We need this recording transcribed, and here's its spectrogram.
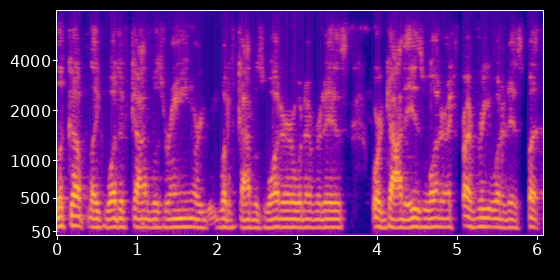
look up like what if God was rain or what if God was water or whatever it is, or God is water. I forget what it is, but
